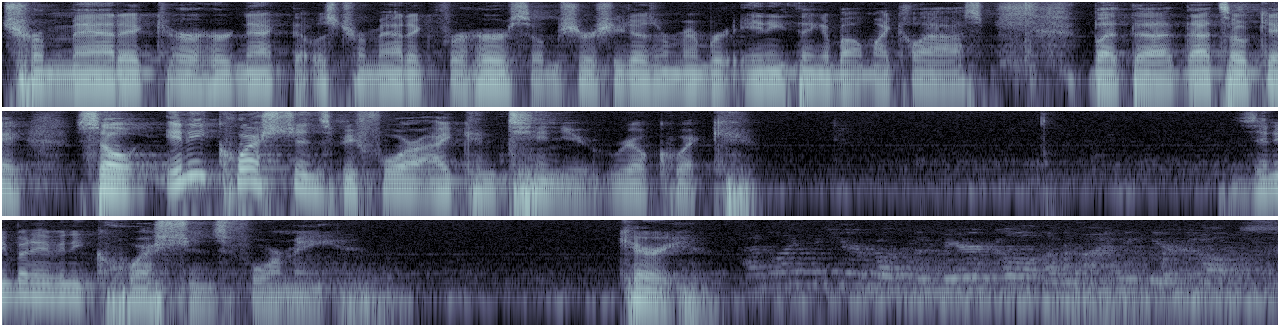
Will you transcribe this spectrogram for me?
traumatic, or her neck. That was traumatic for her. So I'm sure she doesn't remember anything about my class, but uh, that's okay. So, any questions before I continue, real quick? Does anybody have any questions for me? Carrie. I'd like to hear about the miracle of finding your house.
